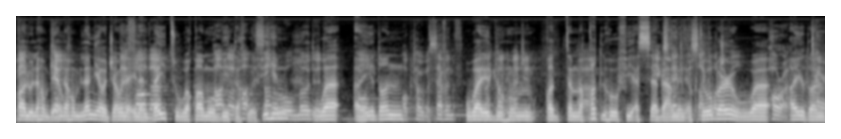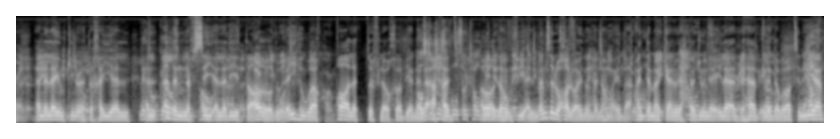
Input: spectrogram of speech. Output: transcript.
قالوا لهم بأنهم لن يرجعون إلى البيت وقاموا بتخويفهم و أيضا والدهم قد تم قتله في السابع من أكتوبر وأيضا أنا لا يمكن أن أتخيل الأذى النفسي الذي تعرضوا إليه وقالت طفلة أخرى بأن لا أحد أرادهم في المنزل وقالوا أيضا بأنهم أيضا عندما كانوا يحتاجون إلى الذهاب إلى دورات المياه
